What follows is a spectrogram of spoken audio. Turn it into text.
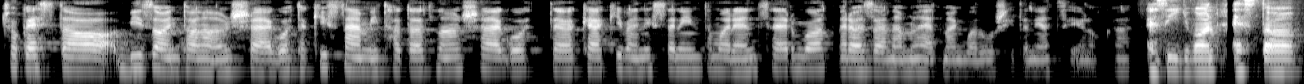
csak ezt a bizonytalanságot, a kiszámíthatatlanságot kell kivenni szerintem a rendszerből, mert azzal nem lehet megvalósítani a célokat. Ez így van. Ezt a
